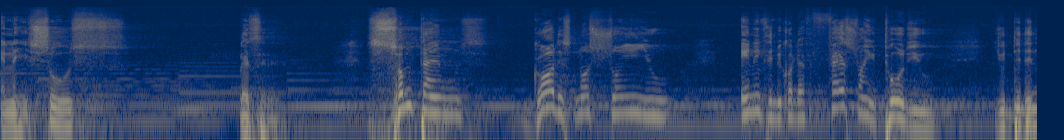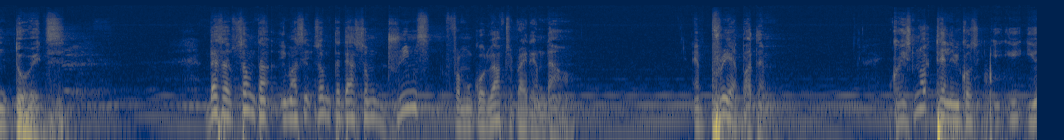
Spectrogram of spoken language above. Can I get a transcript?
And He shows, listen, sometimes God is not showing you anything because the first one He told you, you didn't do it. That's a, sometimes you must say sometimes there are some dreams from God. You have to write them down and pray about them. Because He's not telling you because he, he,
